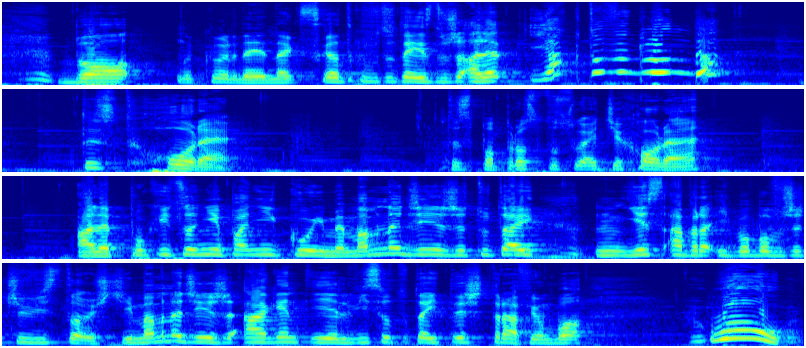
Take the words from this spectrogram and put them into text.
bo, no kurde, jednak schodków tutaj jest dużo, ale jak to wygląda? To jest chore. To jest po prostu, słuchajcie, chore. Ale póki co nie panikujmy. Mam nadzieję, że tutaj mm, jest Abra i Bobo w rzeczywistości. Mam nadzieję, że Agent i Elviso tutaj też trafią, bo... Wow!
